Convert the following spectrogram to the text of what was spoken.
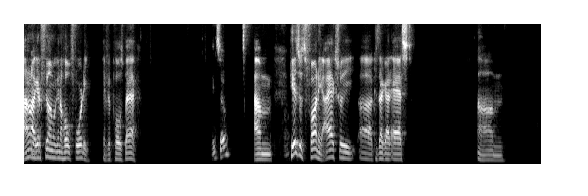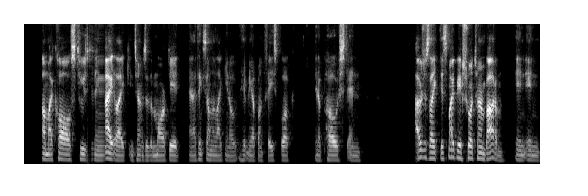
I don't know. I got a feeling we're gonna hold 40 if it pulls back. Think so? Um here's what's funny. I actually uh because I got asked um on my calls Tuesday night, like in terms of the market, and I think someone like you know hit me up on Facebook in a post, and I was just like, this might be a short term bottom in in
